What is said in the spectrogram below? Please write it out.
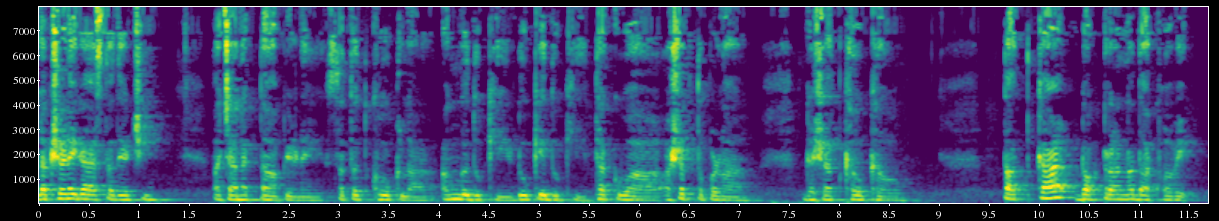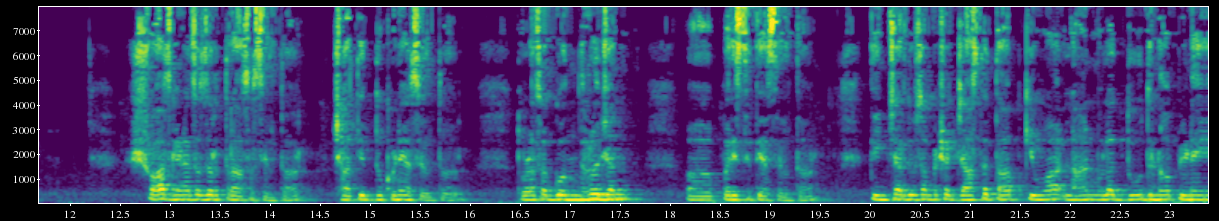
लक्षणे काय असतात याची? अचानक ताप येणे सतत खोकला अंगदुखी डोकेदुखी थकवा अशक्तपणा घशात खवखव. तात्काळ डॉक्टरांना दाखवावे. श्वास घेण्याचा जर त्रास असेल तर छातीत दुखणे असेल तर थोडासा गोंधळजन परिस्थिती असेल तर. तीन चार दिवसांपेक्षा जास्त ताप किंवा लहान मुलं दूध न पिणे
